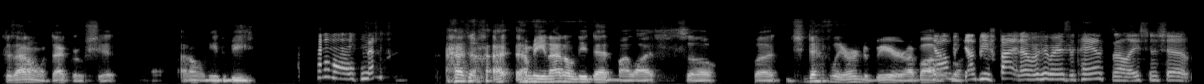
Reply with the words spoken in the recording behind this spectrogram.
because I don't want that gross shit. You know, I don't need to be. Hey, no. I, I, I mean, I don't need that in my life. So, but she definitely earned a beer. I bought Y'all be, y'all be fighting over who wears the pants in a relationship.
